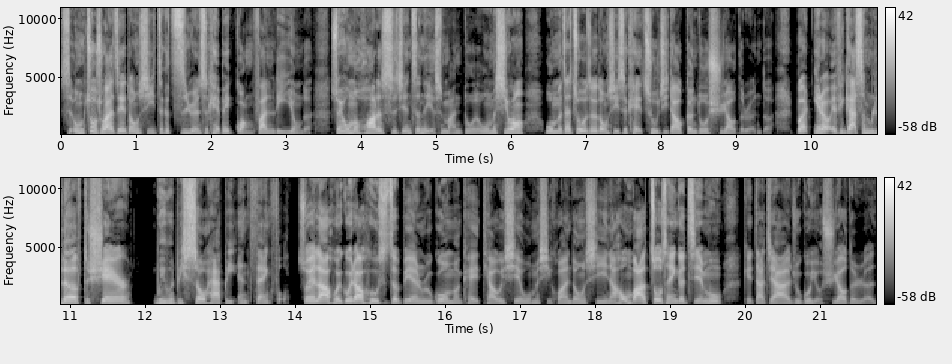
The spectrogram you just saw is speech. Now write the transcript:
是我们做出来这些东西，这个资源是可以被广泛利用的。所以，我们花的时间真的也是蛮多的。我们希望我们在做的这个东西是可以触及到更多需要的人的。But you know, if you got some love to share. we would be so happy and thankful。所以啦，回归到 Hoost 这边，如果我们可以挑一些我们喜欢的东西，然后我们把它做成一个节目给大家，如果有需要的人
